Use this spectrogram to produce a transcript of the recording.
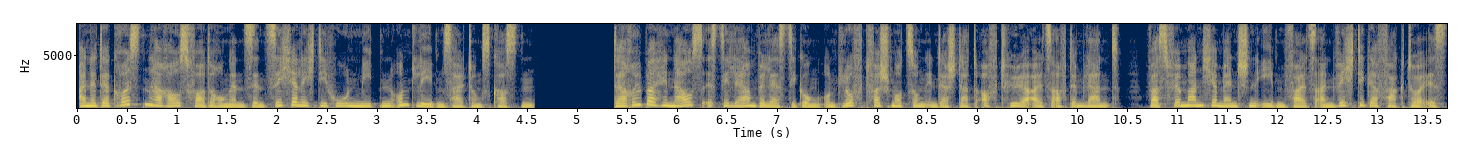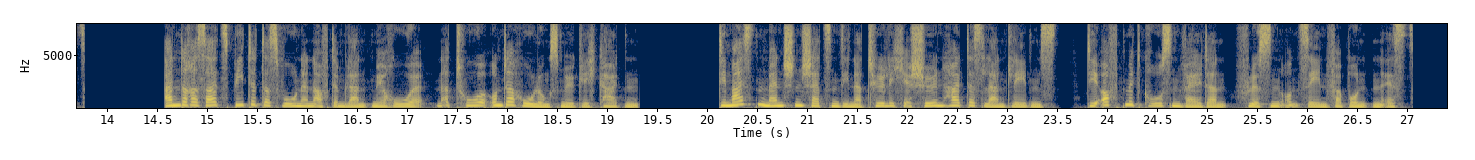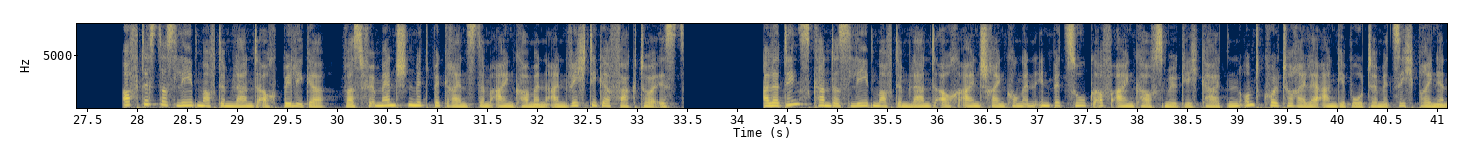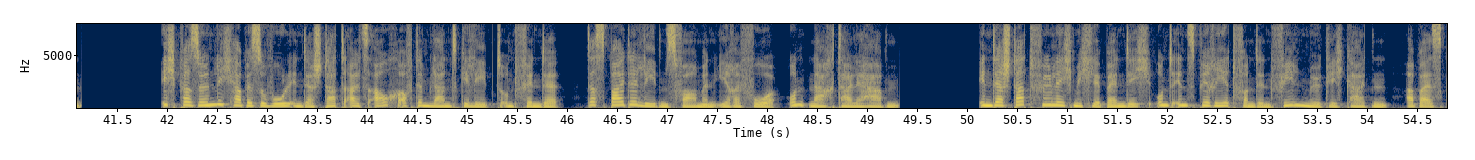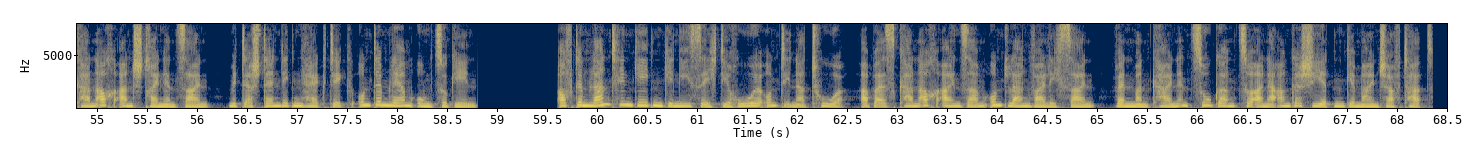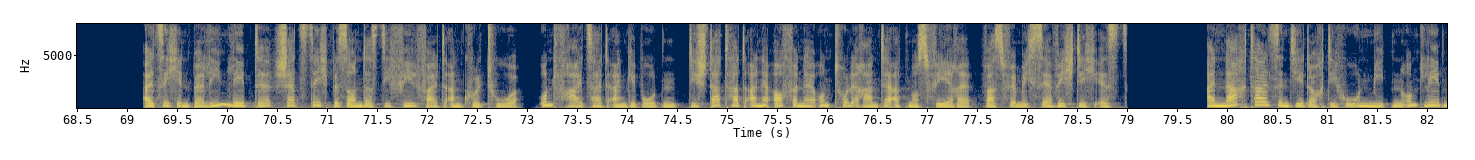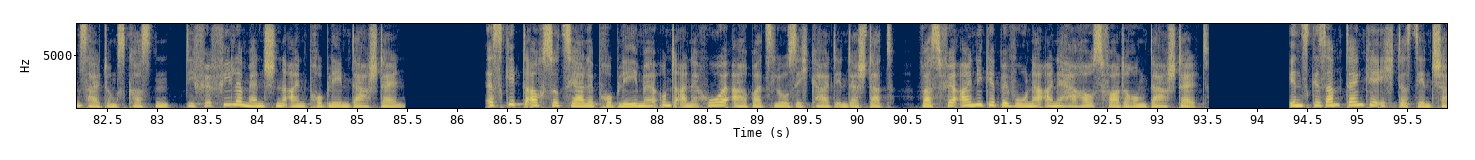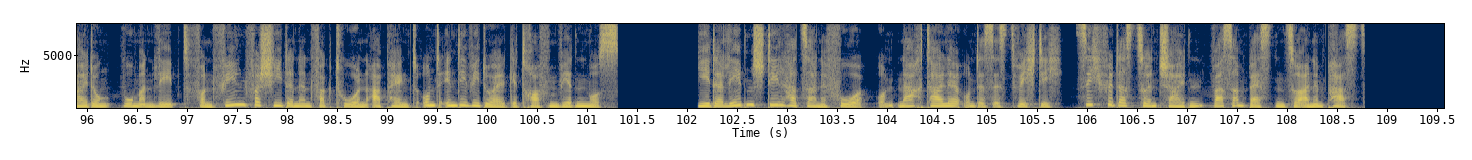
Eine der größten Herausforderungen sind sicherlich die hohen Mieten und Lebenshaltungskosten. Darüber hinaus ist die Lärmbelästigung und Luftverschmutzung in der Stadt oft höher als auf dem Land, was für manche Menschen ebenfalls ein wichtiger Faktor ist, Andererseits bietet das Wohnen auf dem Land mehr Ruhe, Natur und Erholungsmöglichkeiten. Die meisten Menschen schätzen die natürliche Schönheit des Landlebens, die oft mit großen Wäldern, Flüssen und Seen verbunden ist. Oft ist das Leben auf dem Land auch billiger, was für Menschen mit begrenztem Einkommen ein wichtiger Faktor ist. Allerdings kann das Leben auf dem Land auch Einschränkungen in Bezug auf Einkaufsmöglichkeiten und kulturelle Angebote mit sich bringen. Ich persönlich habe sowohl in der Stadt als auch auf dem Land gelebt und finde, dass beide Lebensformen ihre Vor- und Nachteile haben. In der Stadt fühle ich mich lebendig und inspiriert von den vielen Möglichkeiten, aber es kann auch anstrengend sein, mit der ständigen Hektik und dem Lärm umzugehen. Auf dem Land hingegen genieße ich die Ruhe und die Natur, aber es kann auch einsam und langweilig sein, wenn man keinen Zugang zu einer engagierten Gemeinschaft hat. Als ich in Berlin lebte, schätzte ich besonders die Vielfalt an Kultur und Freizeitangeboten. Die Stadt hat eine offene und tolerante Atmosphäre, was für mich sehr wichtig ist. Ein Nachteil sind jedoch die hohen Mieten und Lebenshaltungskosten, die für viele Menschen ein Problem darstellen. Es gibt auch soziale Probleme und eine hohe Arbeitslosigkeit in der Stadt, was für einige Bewohner eine Herausforderung darstellt. Insgesamt denke ich, dass die Entscheidung, wo man lebt, von vielen verschiedenen Faktoren abhängt und individuell getroffen werden muss. Jeder Lebensstil hat seine Vor- und Nachteile und es ist wichtig, sich für das zu entscheiden, was am besten zu einem passt.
